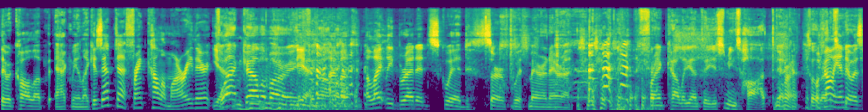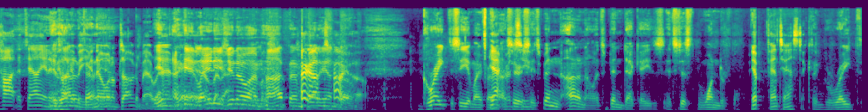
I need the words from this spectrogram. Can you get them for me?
they would call up Acme and like, is that uh, Frank Calamari there? Yeah. Black calamari. Yeah, I'm a, a lightly breaded squid served with marinara. Frank Caliente it just means hot. Yeah. So well, that's Caliendo is hot in Italian. If It's you look hot at in me, you know what I'm talking about, right? Yeah, hey, ladies, you know I'm hot. I'm Hey, Caliendo. Great to see you, my friend. Yeah, good to see seriously, you. it's been I don't know, it's been decades. It's just wonderful. Yep, fantastic. It's a great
